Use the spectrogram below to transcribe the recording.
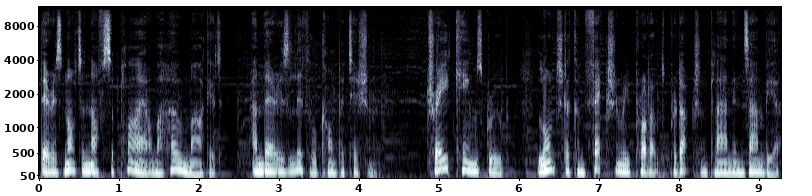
There is not enough supply on the home market and there is little competition. Trade Kings Group launched a confectionery product production plan in Zambia,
